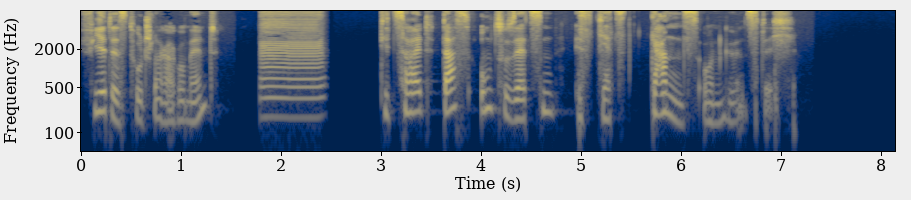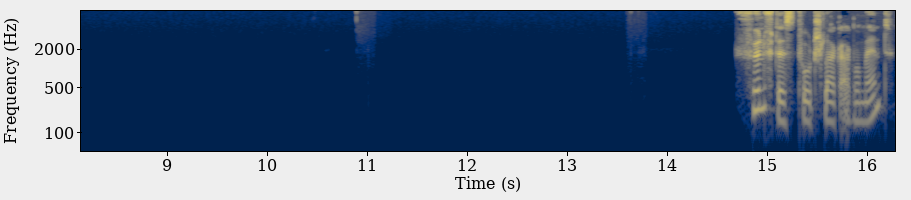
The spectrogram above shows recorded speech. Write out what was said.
Viertes Totschlagargument. Die Zeit, das umzusetzen, ist jetzt ganz ungünstig. Fünftes Totschlagargument.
